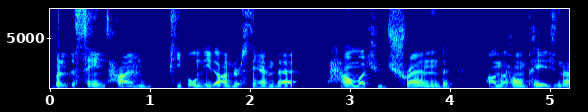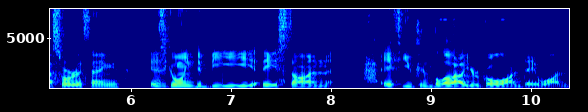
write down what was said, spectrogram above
But at the same time, people need to understand that how much you trend on the homepage and that sort of thing is going to be based on if you can blow out your goal on day one.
